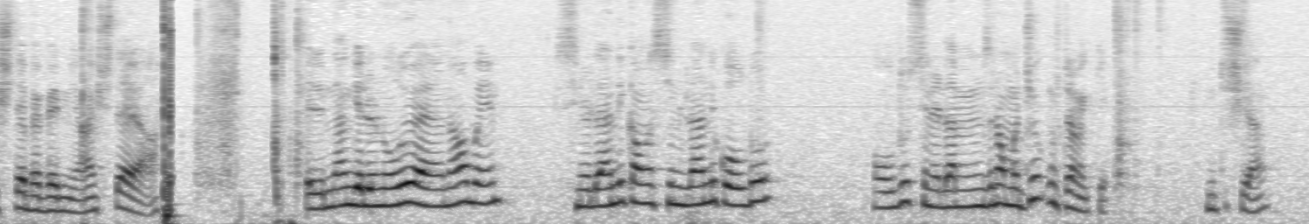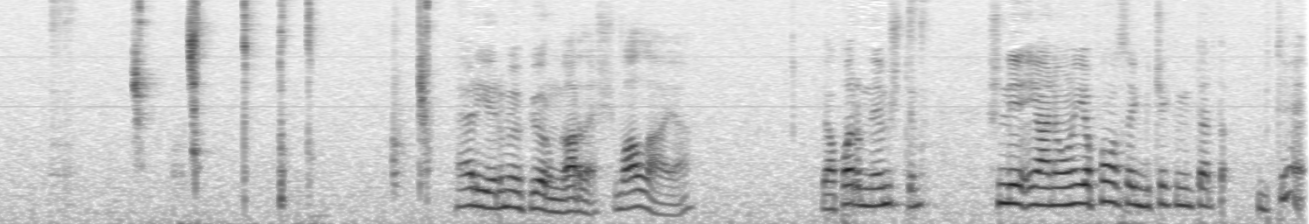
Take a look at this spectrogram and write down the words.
İşte bebeğim ya işte ya. Elimden gelen oluyor ya ne yapayım. Sinirlendik ama sinirlendik oldu. Oldu sinirlenmemizin amacı yokmuş demek ki. Müthiş ya. Her yerimi öpüyorum kardeş. Vallahi ya. Yaparım demiştim. Şimdi yani onu yapamasak bitecektim internet. Bitti mi?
